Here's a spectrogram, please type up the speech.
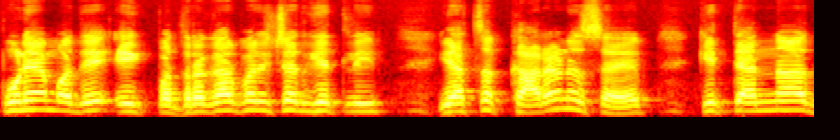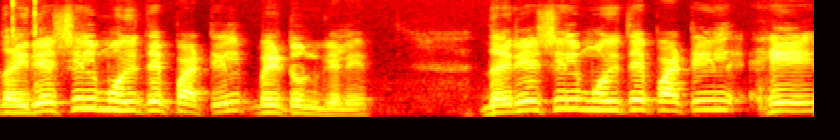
पुण्यामध्ये एक पत्रकार परिषद घेतली. याचं कारण असं आहे की त्यांना धैर्यशील मोहिते पाटील भेटून गेले. धैर्यशील मोहिते पाटील हे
